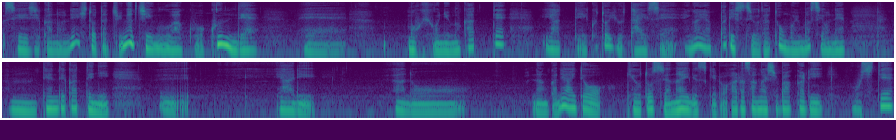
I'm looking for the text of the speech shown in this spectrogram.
政治家の、ね、人たちがチームワークを組んで、えー、目標に向かってやっていくという体制がやっぱり必要だと思いますよね。うん、点で勝手に、えー、やはりあのー、なんかね相手を蹴落とすじゃないですけど荒探しばっかりをして、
